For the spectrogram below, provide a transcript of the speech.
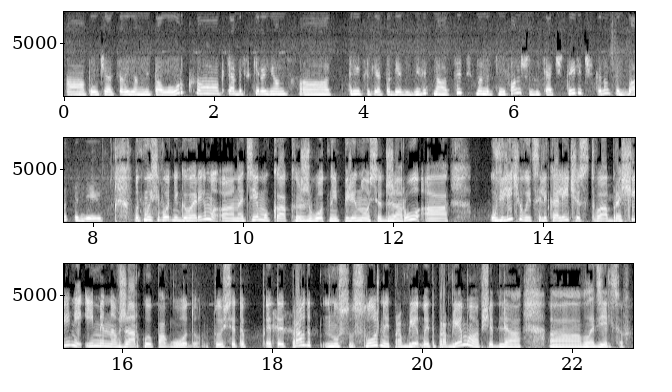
получается район Металлург, Октябрьский район, 30 лет Победы 19, номер телефона 64 14 29. Вот мы сегодня говорим а, на тему, как животные переносят жару, а увеличивается ли количество обращений именно в жаркую погоду? То есть это это правда ну, сложная проблема, это проблема вообще для э, владельцев?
